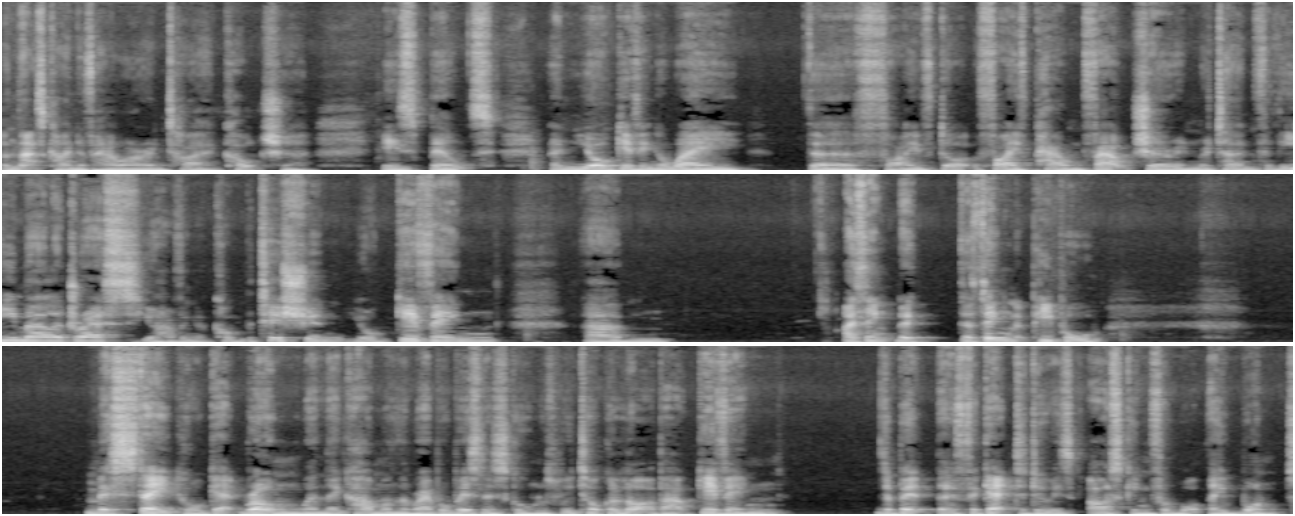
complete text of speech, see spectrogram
And that's kind of how our entire culture is built. And you're giving away the five five pound voucher in return for the email address. You're having a competition. You're giving. Um, I think the the thing that people mistake or get wrong when they come on the Rebel Business School is we talk a lot about giving. The bit they forget to do is asking for what they want.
